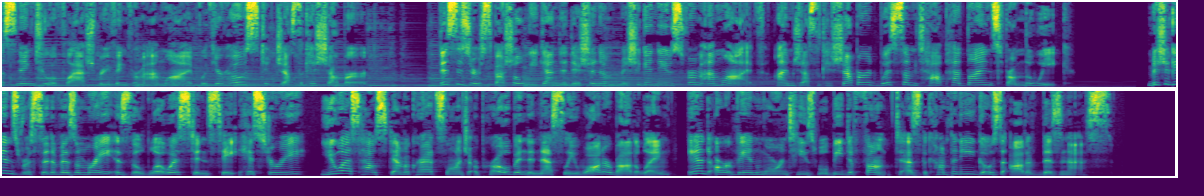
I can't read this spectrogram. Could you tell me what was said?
listening to a flash briefing from MLive with your host, Jessica Shepard. This is your special weekend edition of Michigan News from MLive. I'm Jessica Shepard with some top headlines from the week. Michigan's recidivism rate is the lowest in state history. U.S. House Democrats launch a probe into Nestle water bottling, and Art Van warranties will be defunct as the company goes out of business.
